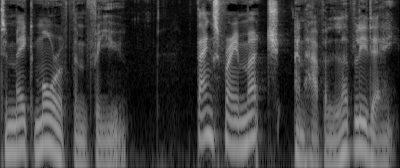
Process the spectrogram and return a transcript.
to make more of them for you. Thanks very much and have a lovely day.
